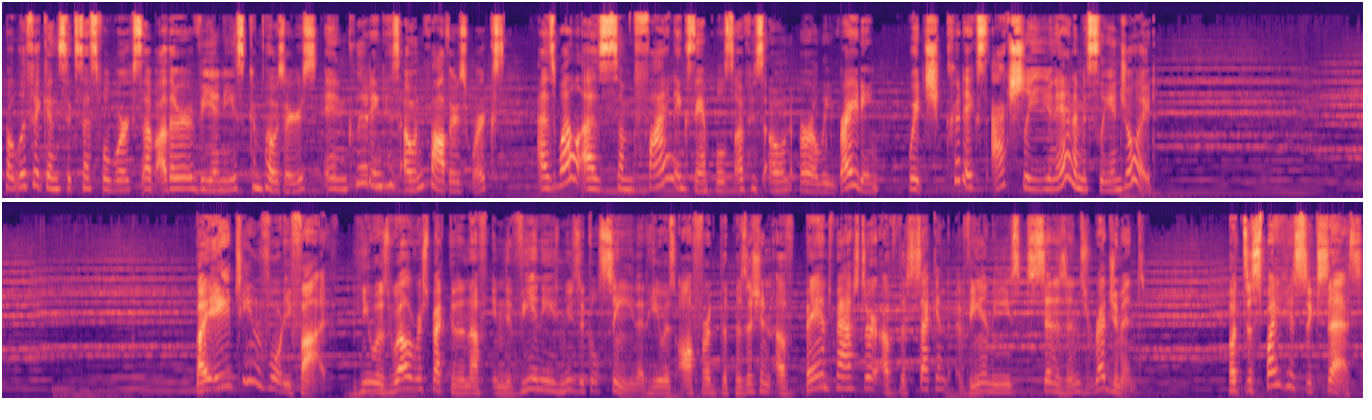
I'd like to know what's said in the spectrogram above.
prolific and successful works of other Viennese composers, including his own father's works, as well as some fine examples of his own early writing, which critics actually unanimously enjoyed. By 1845, he was well respected enough in the Viennese musical scene that he was offered the position of bandmaster of the 2nd Viennese Citizens Regiment. But despite his success,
